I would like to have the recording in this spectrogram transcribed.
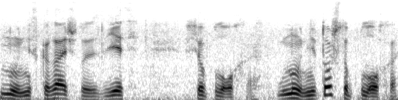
ну, не сказать, что здесь все плохо. Ну, не то, что плохо,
